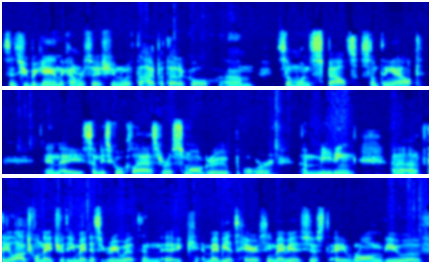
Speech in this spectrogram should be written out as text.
since you began the conversation with the hypothetical, um, someone spouts something out in a Sunday school class or a small group or a meeting uh, of theological nature that you may disagree with, and it maybe it's heresy, maybe it's just a wrong view of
